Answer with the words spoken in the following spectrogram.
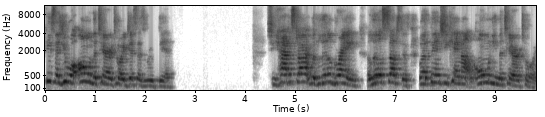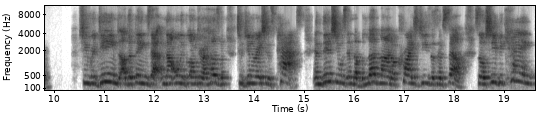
he says you will own the territory just as Ruth did. She had to start with little grain, a little substance, but then she came out owning the territory. She redeemed other things that not only belonged to her husband to generations past, and then she was in the bloodline of Christ Jesus himself. So she became,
